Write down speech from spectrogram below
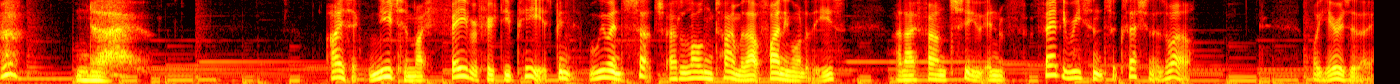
no. Isaac Newton, my favourite 50p. It's been we went such a long time without finding one of these, and I found two in fairly recent succession as well. What year is it though?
